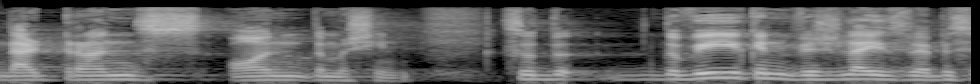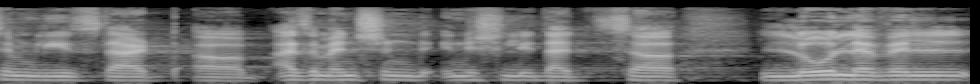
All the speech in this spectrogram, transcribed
that runs on the machine. So the, the way you can visualize WebAssembly is that, uh, as I mentioned initially, that's a low-level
